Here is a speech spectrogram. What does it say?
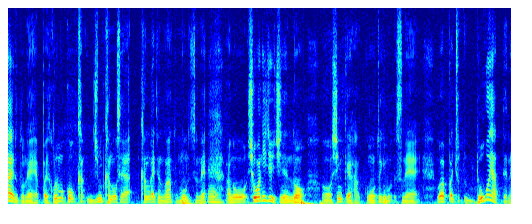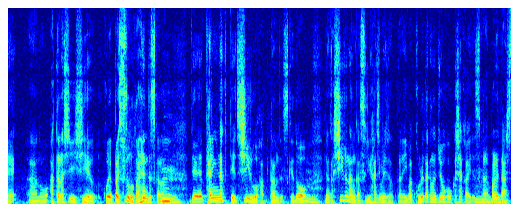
えるとねやっぱりこれもこうか準可能性は考えてるのかなと思うんですよね。うん。あの昭和21年のお新憲発行の時もですねやっぱりちょっとどうやってねあの新しい紙幣をこれやっぱりするの大変ですから、うん。で足りなくてシールを貼ったんですけど、うん。なんかシールなんかすり始めちゃったら今これだけの情報化社会ですから、うん。バレて明日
